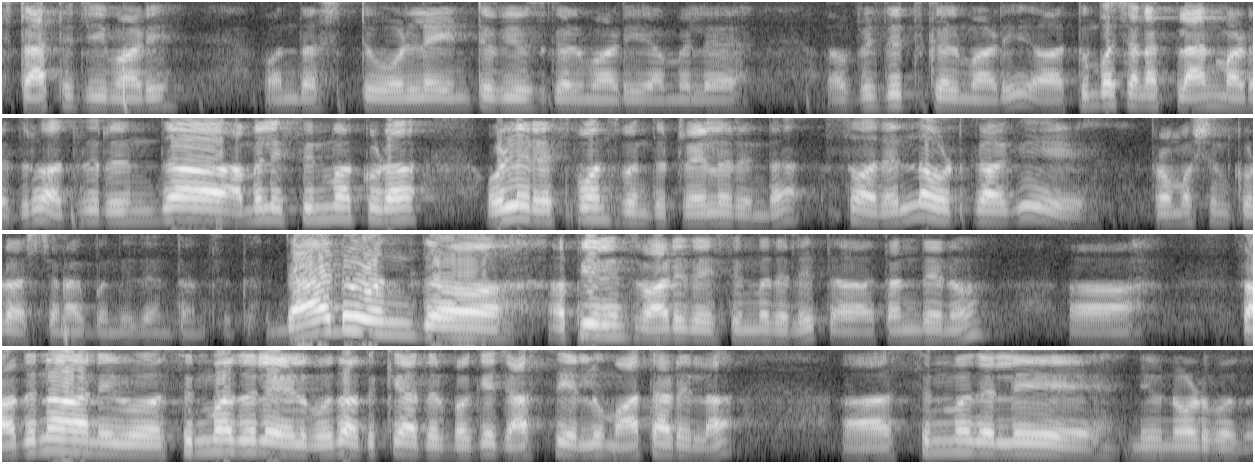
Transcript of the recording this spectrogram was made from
ಸ್ಟ್ರಾಟಜಿ ಮಾಡಿ, ಒಂದಷ್ಟು ಒಳ್ಳೆ ಇಂಟರ್ವ್ಯೂಸ್ಗಳು ಮಾಡಿ, ಆಮೇಲೆ ವಿಸಿಟ್ಸ್ಗಳು ಮಾಡಿ ತುಂಬ ಚೆನ್ನಾಗಿ ಪ್ಲ್ಯಾನ್ ಮಾಡಿದ್ರು. ಅದರಿಂದ, ಆಮೇಲೆ ಸಿನಿಮಾ ಕೂಡ ಒಳ್ಳೆ ರೆಸ್ಪಾನ್ಸ್ ಬಂತು ಟ್ರೇಲರಿಂದ ಸೊ ಅದೆಲ್ಲ ಒಟ್ಟಿಗಾಗಿ ಪ್ರಮೋಷನ್ ಕೂಡ ಅಷ್ಟು ಚೆನ್ನಾಗಿ ಬಂದಿದೆ ಅಂತ ಅನ್ಸುತ್ತೆ. ಡ್ಯಾಡು ಒಂದು ಅಪಿಯರೆನ್ಸ್ ಮಾಡಿದೆ ಈ ಸಿನಿಮಾದಲ್ಲಿ ತಂದೆನು. ಸೊ ಅದನ್ನು ನೀವು ಸಿನಿಮಾದಲ್ಲೇ ಹೇಳ್ಬೋದು. ಅದಕ್ಕೆ ಅದ್ರ ಬಗ್ಗೆ ಜಾಸ್ತಿ ಎಲ್ಲೂ ಮಾತಾಡಿಲ್ಲ. ಸಿನಿಮಾದಲ್ಲಿ ನೀವು ನೋಡ್ಬೋದು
